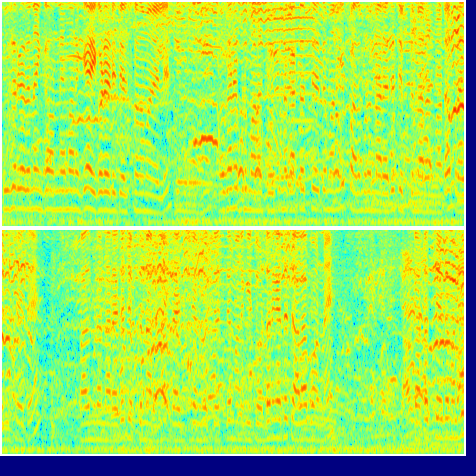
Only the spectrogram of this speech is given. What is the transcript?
చూసారు కదన్నా ఇంకా ఉన్నాయి మనకి. అవి కూడా రెడీ తెలుసుకుందాం అని వెళ్ళి. ఓకేనా ఇప్పుడు మనం చూస్తున్న కట్టొచ్చు అయితే మనకి పదమూడున్నర అయితే చెప్తున్నారు అనమాట ప్రైజెస్ అయితే. పదమూడున్నర అయితే చెప్తున్నారు ప్రైజెస్ వచ్చేస్తే మనకి చూడడానికి అయితే చాలా బాగున్నాయి. కట్టొచ్చు అయితే మనకి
